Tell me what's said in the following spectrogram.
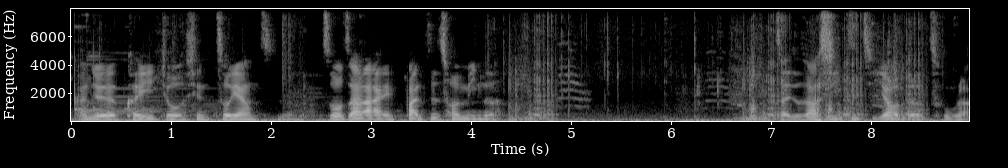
感觉可以就先这样子，之后再来繁殖村民了。再就是要洗自己要的出来。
